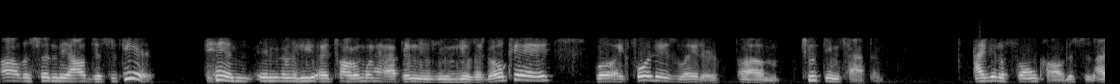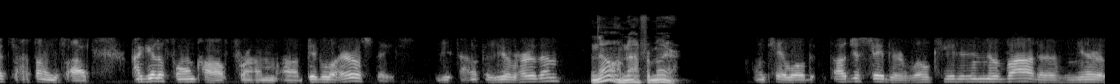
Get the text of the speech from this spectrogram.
all of a sudden, they all disappear. And, and he, I told him what happened, and, he was like, "Okay." Well, like four days later, um, two things happen. I get a phone call. This is I, I find this odd. I get a phone call from uh, Bigelow Aerospace. Have you ever heard of them? No, I'm not familiar. Okay, well, I'll just say they're located in Nevada near a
